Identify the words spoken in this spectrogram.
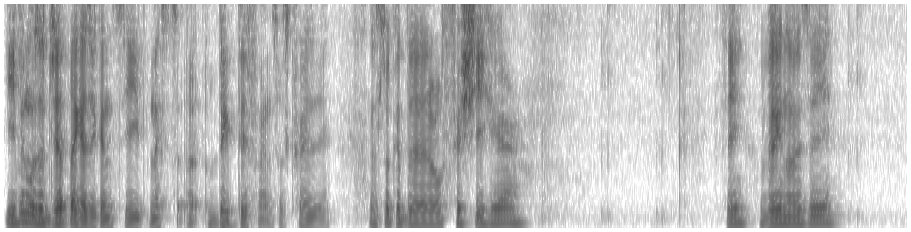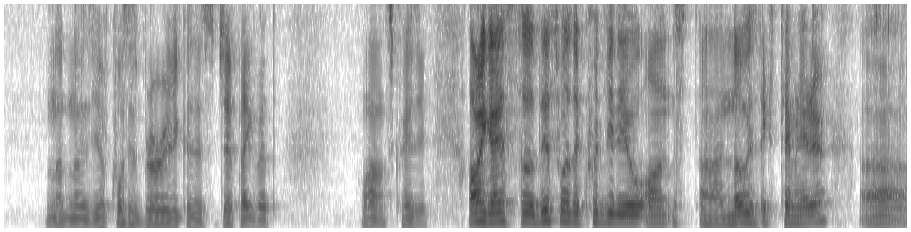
even with a JPEG, as you can see, it makes a, big difference. It's crazy. Let's look at the little fishy here. See, very noisy. Not noisy. Of course, it's blurry because it's JPEG, but wow, it's crazy. Alright, guys. So this was a quick video on uh, NoiseXTerminator. Uh,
